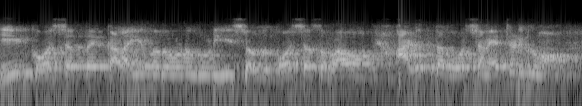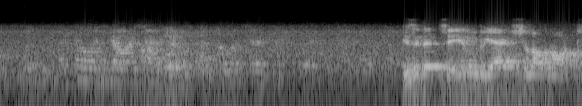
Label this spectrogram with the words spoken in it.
ഈ കോശത്തെ കളയുന്നതോടുകൂടി ഈ കോശ സ്വഭാവം അടുത്ത കോശം ഏറ്റെടുക്കുമോ? Is it a chain reaction or not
